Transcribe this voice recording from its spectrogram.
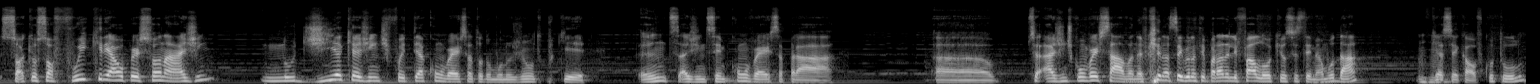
Só que eu só fui criar o personagem no dia que a gente foi ter a conversa todo mundo junto, porque antes a gente sempre conversa pra. Uh, a gente conversava, né? Porque na segunda temporada ele falou que o sistema ia mudar, uhum. que ia ser Call of Cthulhu.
